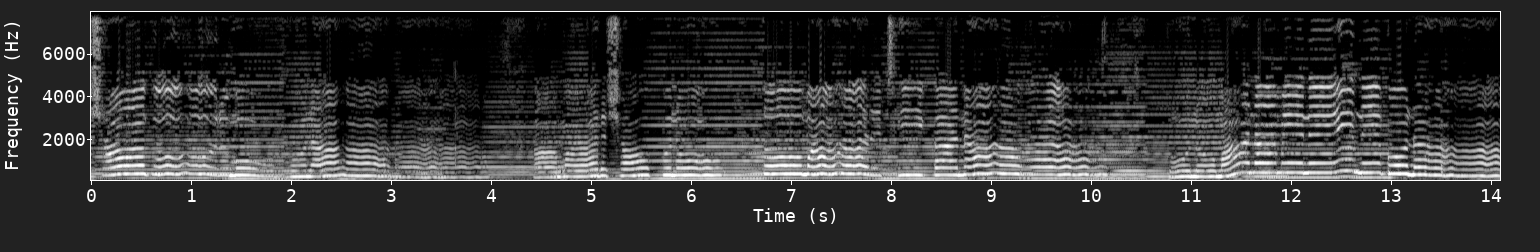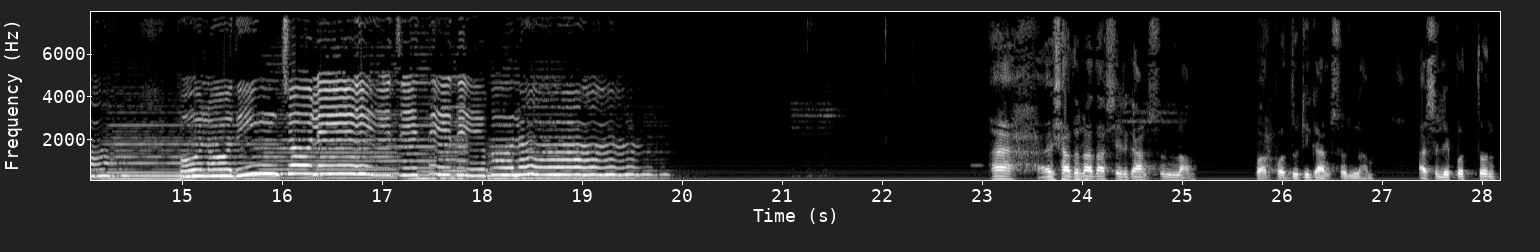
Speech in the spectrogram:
সাগর মোহনা। আমার স্বপ্ন তোমার ঠিকানা। কোনো মানা মেনে নেব না। কোনো দিন চলে যেতে দেব না। হ্যাঁ সাধনা দাসের গান শুনলাম, পরপর দুটি গান শুনলাম। আসলে প্রত্যন্ত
